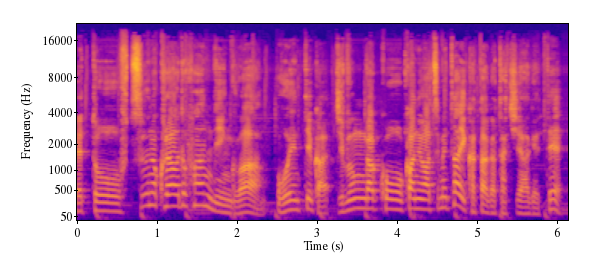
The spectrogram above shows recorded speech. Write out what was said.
えっと、普通のクラウドファンディングは、応援っていうか、自分がこう、お金を集めたい方が立ち上げて、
